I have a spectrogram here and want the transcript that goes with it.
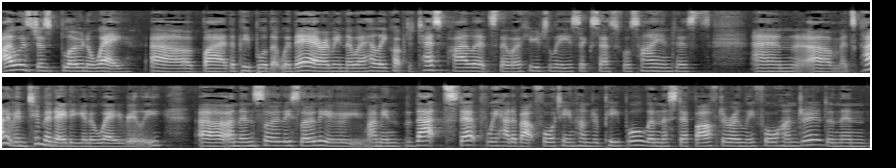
I was just blown away uh, by the people that were there. I mean, there were helicopter test pilots, there were hugely successful scientists, and um, it's kind of intimidating in a way, really. Uh, and then slowly, slowly, I mean, that step we had about 1,400 people. Then the step after, only 400, and then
